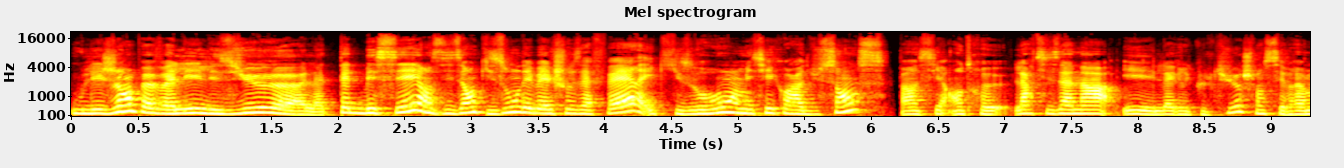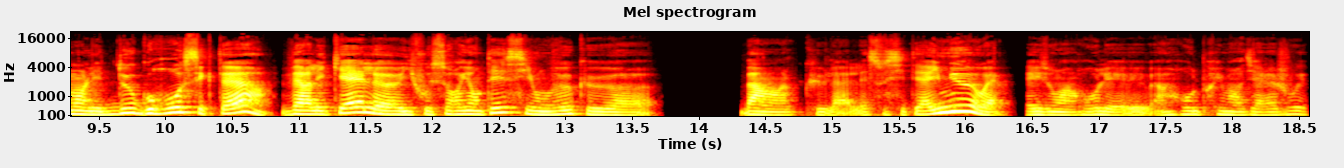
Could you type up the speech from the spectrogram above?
où les gens peuvent aller les yeux, euh, la tête baissée, en se disant qu'ils ont des belles choses à faire et qu'ils auront un métier qui aura du sens. Enfin, si entre l'artisanat et l'agriculture, je pense que c'est vraiment les deux gros secteurs vers lesquels euh, il faut s'orienter si on veut que, euh, ben, que la, société aille mieux. Ouais. Ils ont un rôle, un rôle primordial à jouer.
